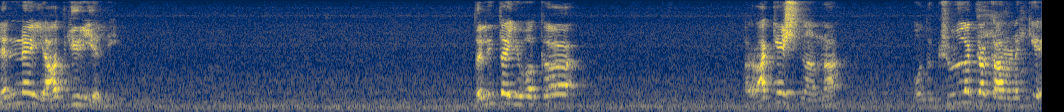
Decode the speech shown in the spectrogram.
ನಿನ್ನೆ ಯಾದಗಿರಿಯಲ್ಲಿ ದಲಿತ ಯುವಕ ರಾಕೇಶ್ನನ್ನ ಒಂದು ಕ್ಷುಲ್ಲಕ ಕಾರಣಕ್ಕೆ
